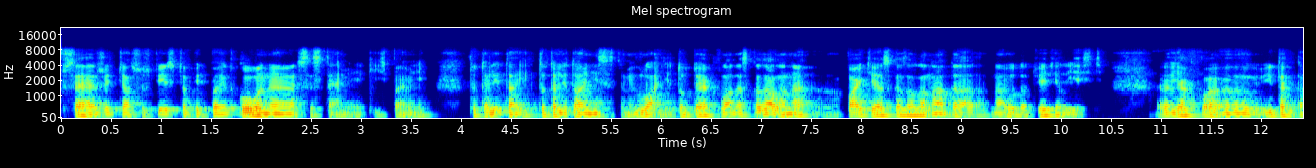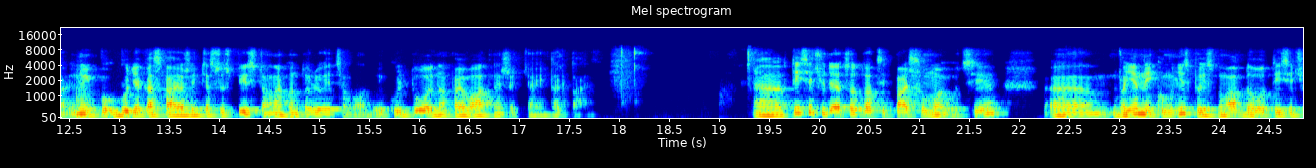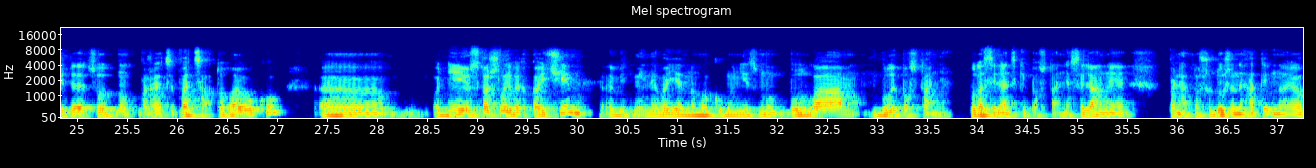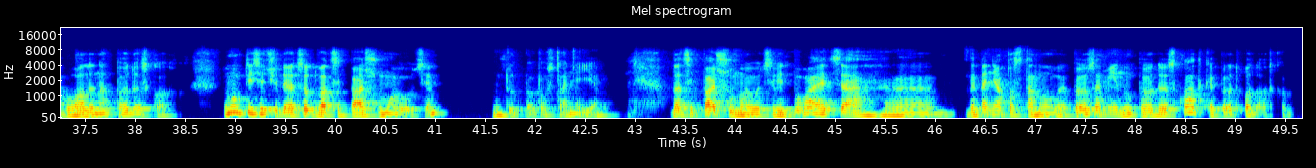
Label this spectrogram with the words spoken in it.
Все життя суспільства підпорядковане системі, якійсь певній тоталітарній, системі владі. Тобто, як влада сказала, на партія сказала надо, народ відповів єсть. Е, як е, і так далі. Ну і будь-яка сфера життя суспільства вона контролюється владою, культурна, приватне життя і так далі. Е, в 1921 році воєнний комунізм проіснував до 1900, ну, вважається, 20-го року. Однією з важливих причин відміни воєнного комунізму була були повстання, були селянські повстання. Селяни, понятно, що дуже негативно реагували на передосклад. Тому в 1921 році, ну, тут про повстання є, в 2021 році відбувається е, видання постанови про заміну передоскладки перед податком.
